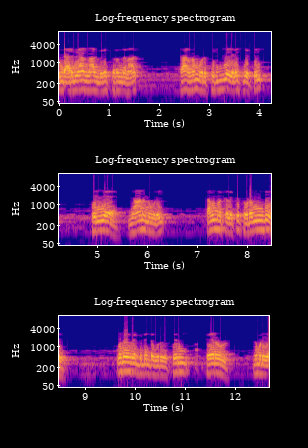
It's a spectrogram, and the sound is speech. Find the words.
இந்த அருமையான நாள் மிகச் சிறந்த நாள். காரணம் ஒரு பெரிய இலக்கியத்தை பெரிய ஞான நூலை தமிழ் மக்களுக்கு தொடர்ந்து உதவ வேண்டும் என்ற ஒரு பெரும் பேரொருள் நம்முடைய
